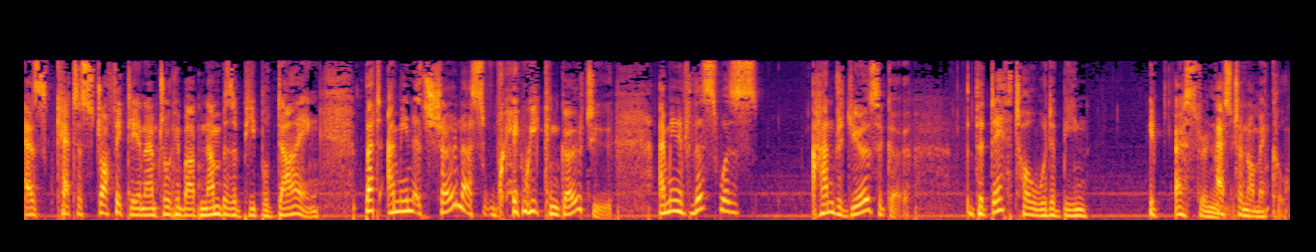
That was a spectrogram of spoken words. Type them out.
as catastrophically, and I'm talking about numbers of people dying, but I mean it's shown us where we can go to. I mean, if this was 100 years ago, the death toll would have been Astronomical. astronomical.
